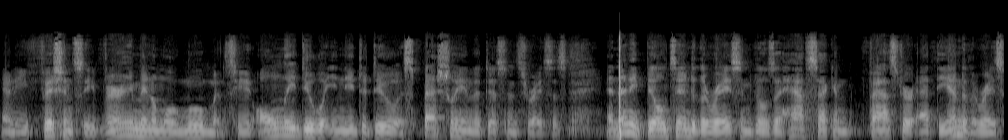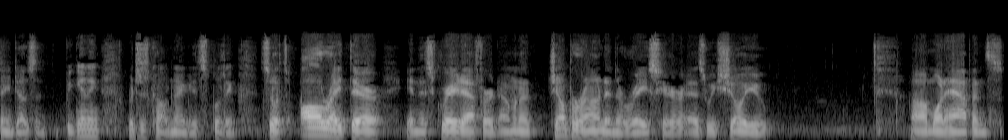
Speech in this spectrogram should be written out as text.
and efficiency, very minimal movements. You only do what you need to do, especially in the distance races. And then he builds into the race and goes a half second faster at the end of the race than he does at the beginning, which is called negative splitting. So it's all right there in this great effort. I'm going to jump around in the race here as we show you um, what happens.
